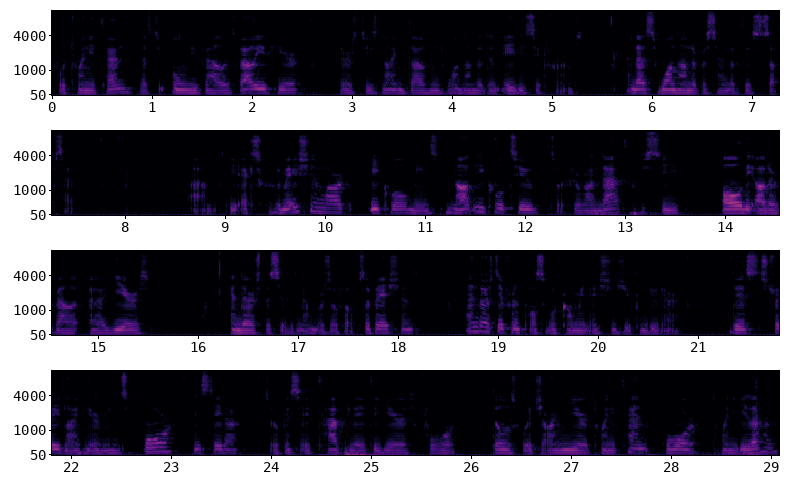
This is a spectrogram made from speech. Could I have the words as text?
for 2010, that's the only valid value here. There's these 9,186 firms, and that's 100% of this subset. Um, the exclamation mark equal means not equal to, so if you run that, you see all the other uh, years and there are specific numbers of observations and there's different possible combinations you can do there. This straight line here means OR in Stata, so we can say tabulate the years for those which are in year 2010 or 2011.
